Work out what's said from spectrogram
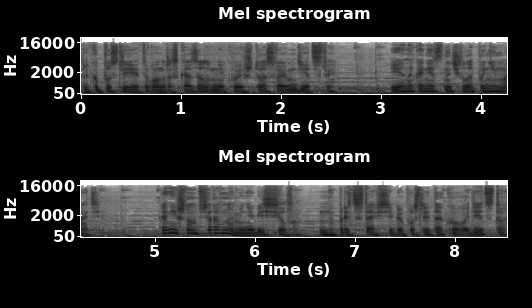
Только после этого он рассказал мне кое-что о своем детстве. И я, наконец, начала понимать. Конечно, он все равно меня бесил, но представь себе после такого детства...»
